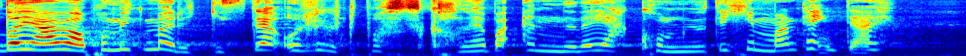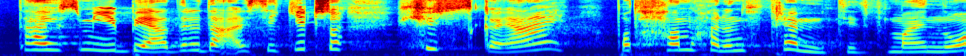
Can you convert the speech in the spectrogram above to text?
Og da jeg var på mitt mørkeste og lurte på skal jeg bare ende det Jeg kommer jo til himmelen, tenkte jeg. Det er jo så mye bedre der, sikkert. Så huska jeg på at han har en fremtid for meg nå.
